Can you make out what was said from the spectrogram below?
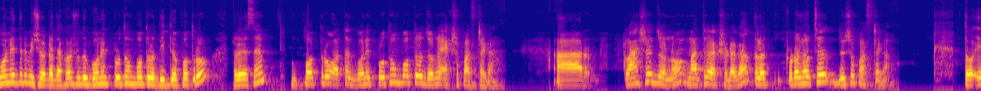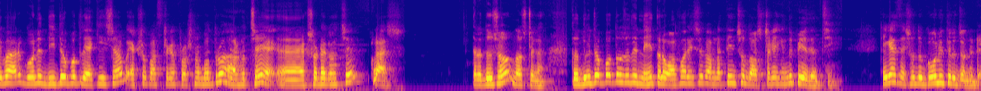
গণিতের বিষয়টা দেখো, শুধু গণিত প্রথম পত্র, দ্বিতীয় পত্র রয়েছে। পত্র, অর্থাৎ গণিত প্রথম পত্রের জন্য একশো পাঁচ টাকা। আর ক্লাসের জন্য মাত্র একশো টাকা, তাহলে টোটাল হচ্ছে দুশো টাকা। তো এবার গণিত দ্বিতীয় পত্র একই হিসাব, একশো পাঁচ টাকা প্রশ্নপত্র, আর হচ্ছে একশো টাকা হচ্ছে ক্লাস তাহলে দুশো দশ টাকা। তো দুইটা পত্র যদি নেই, তাহলে অফার হিসেবে আমরা তিনশো দশ টাকায় কিন্তু পেয়ে যাচ্ছি। ঠিক আছে? শুধু গণিতের জন্য, এটা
